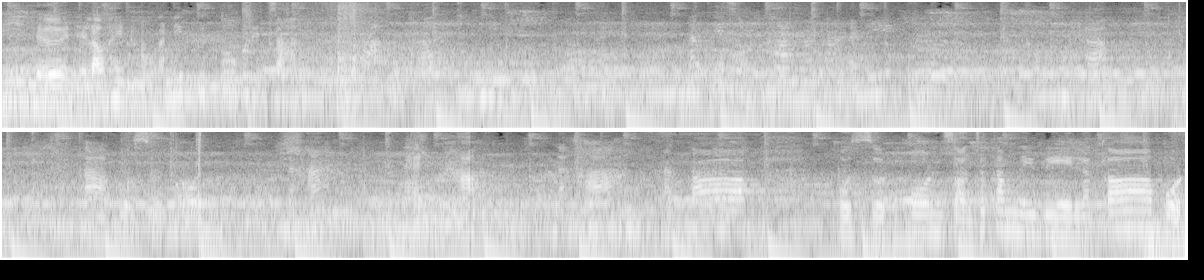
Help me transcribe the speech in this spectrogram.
นี่เลยเดี๋ยวเราให้ดูอันนี้คือตู้บริจาคต่างนะคะนี่และ บทสวดมนต์นะคะแผ่นพับนะคะ แล้วก็บทสวดมนต์สอนเจ้ากรรมในเวรแล้วก็บท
